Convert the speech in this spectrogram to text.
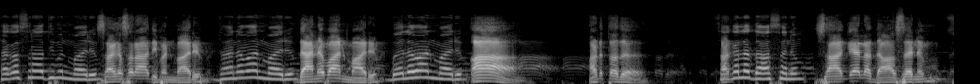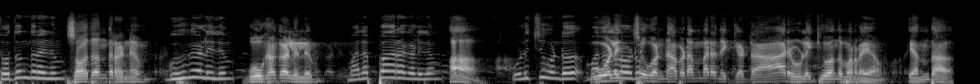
സഹസ്രാധിപന്മാരും സഹസ്രാധിപന്മാരും ധനവാന്മാരും ധനവാന്മാരും ബലവാന്മാരും ആ അടുത്തത്. സകലദാസനും സകലദാസനും സകല സ്വതന്ത്രനും സ്വതന്ത്രനും ഗുഹകളിലും ഗുഹകളിലും മലപ്പാറകളിലും ആ ഒളിച്ചുകൊണ്ട് ഒളിച്ചുകൊണ്ട് അവിടം വരെ നിൽക്കട്ടെ ആര് വിളിക്കുമെന്ന് പറയാം. എന്താ?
